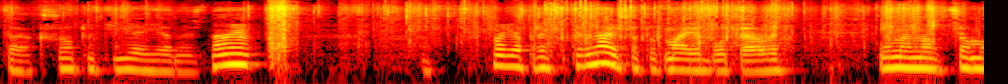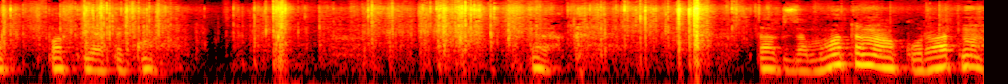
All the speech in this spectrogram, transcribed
Так, що тут є, я не знаю. Ну, я, в принципі, знаю, що тут має бути, але іменно в цьому пакетику. Так. Так, замотано, акуратно.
